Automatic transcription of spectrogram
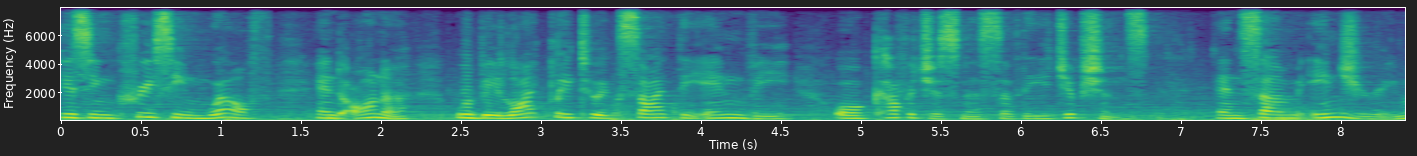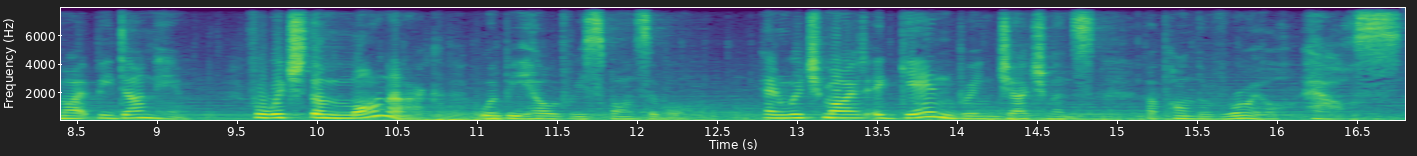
his increasing wealth and honor would be likely to excite the envy or covetousness of the Egyptians, and some injury might be done him, for which the monarch would be held responsible, and which might again bring judgments upon the royal house.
